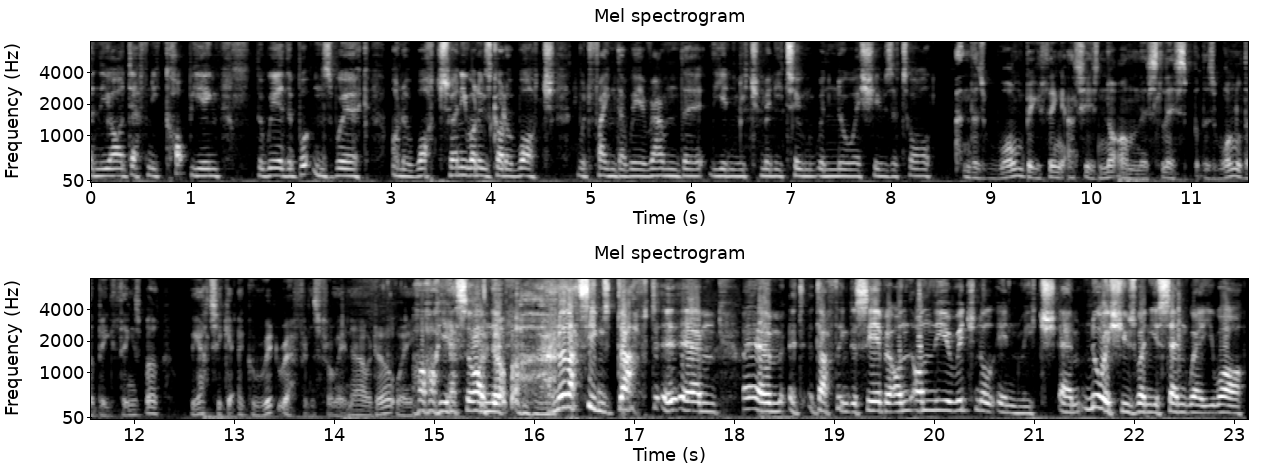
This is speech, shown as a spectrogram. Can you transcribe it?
and they are definitely copying the way the buttons work on a watch. So anyone who's got a watch would find their way around the the InReach Mini 2 with no issues at all. And there's one big thing, actually, it's not on this list, but there's one other big thing as well. We actually get a grid reference from it now, don't we? Oh, yes. Yeah, so on the, I know that seems daft, uh, um, um, a daft thing to say, but on, on the original InReach, um, no issues when you send where you are.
